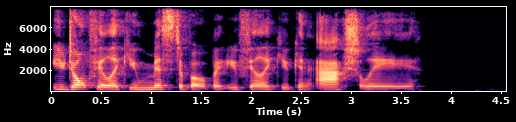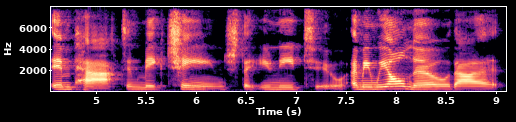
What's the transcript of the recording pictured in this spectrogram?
you don't feel like you missed a boat but you feel like you can actually impact and make change that you need to. I mean, we all know that,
